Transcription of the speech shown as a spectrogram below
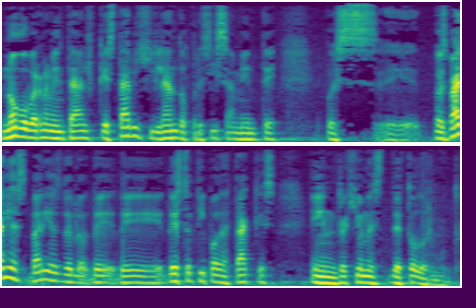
no gubernamental que está vigilando precisamente pues eh, pues varias varias de, lo, de, de, de, este tipo de ataques en regiones de todo el mundo.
